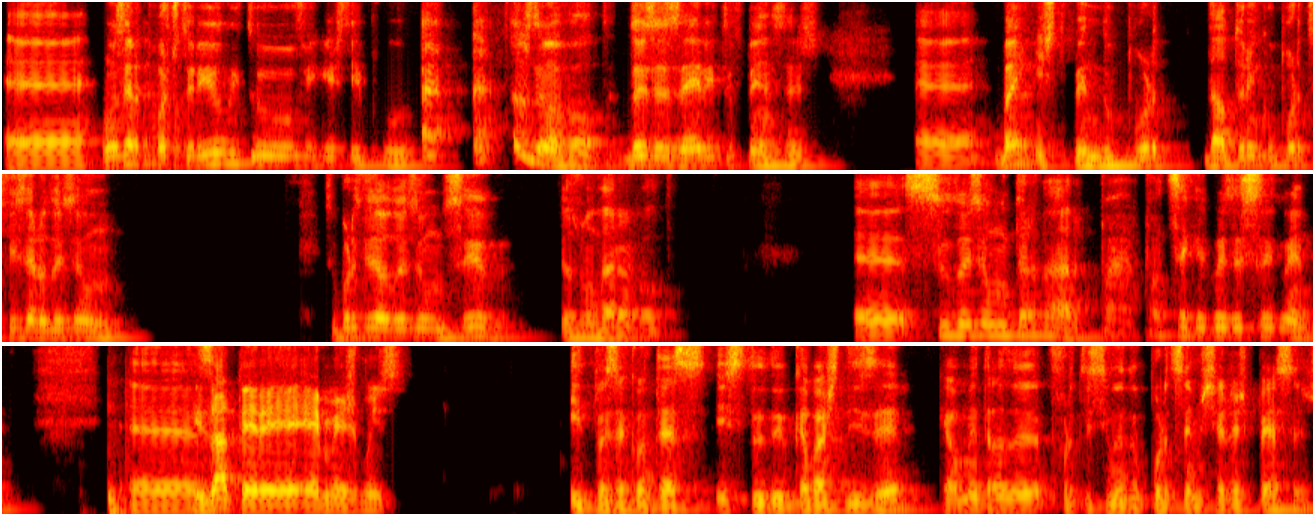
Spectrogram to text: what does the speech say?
Uh, 1-0 para o Estoril e tu ficas tipo, ah, ah, eles dão a volta. 2-0 e tu pensas, uh, bem, isto depende do Porto, da altura em que o Porto fizer o 2-1. Se o Porto fizer o 2-1 cedo, eles vão dar a volta. Uh, se o 2-1 tardar, pá, pode ser que a coisa se aguente. Exato, é, é mesmo isso. E depois acontece isso tudo que acabaste de dizer, que é uma entrada fortíssima do Porto sem mexer as peças,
